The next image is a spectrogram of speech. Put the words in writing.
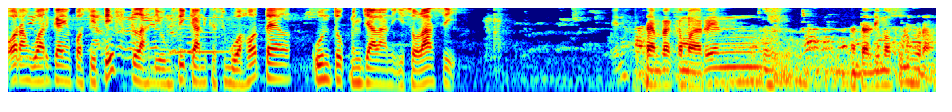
orang warga yang positif telah diungsikan ke sebuah hotel untuk menjalani isolasi. Sampai kemarin ada 50 orang.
